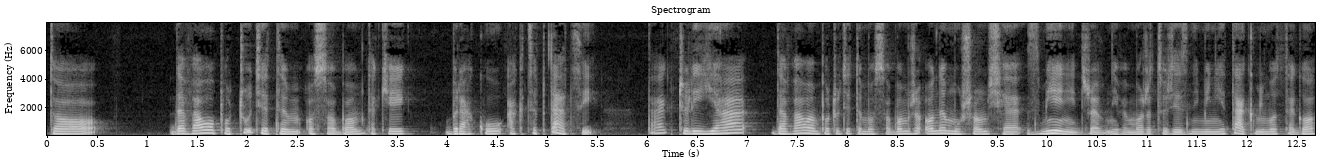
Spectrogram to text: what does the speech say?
to dawało poczucie tym osobom takiej braku akceptacji. Tak? Czyli ja dawałam poczucie tym osobom, że one muszą się zmienić, że nie wiem, może coś jest z nimi nie tak, mimo tego,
